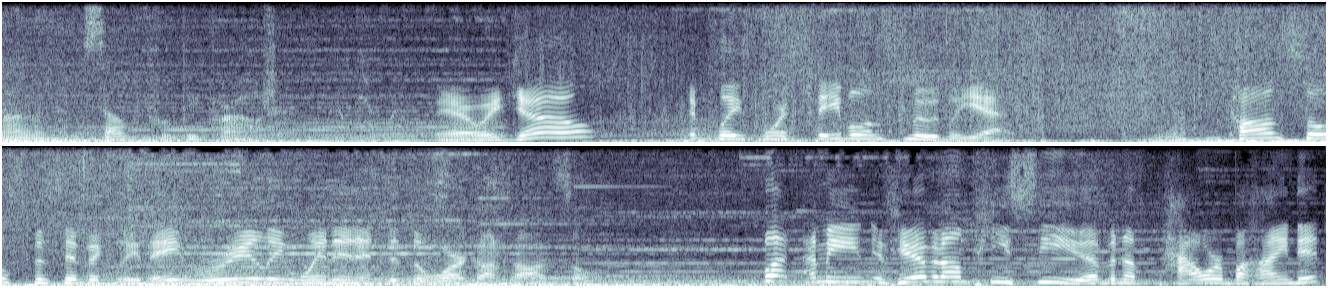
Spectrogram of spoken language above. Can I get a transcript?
Merlin himself would be proud. There we go. It plays more stable and smoothly, yes. Console specifically, they really went in and did the work on console. But, I mean, if you have it on PC, you have enough power behind it.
